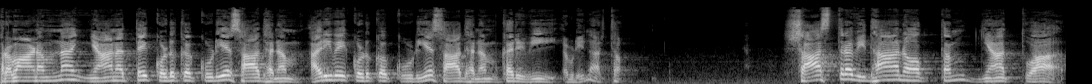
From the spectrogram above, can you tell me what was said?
பிரமாணம்னா ஞானத்தை கொடுக்கக்கூடிய சாதனம் அறிவை கொடுக்கக்கூடிய சாதனம் கருவி அப்படின்னு அர்த்தம். சாஸ்திர விதானோக்தம் ஜாத்வா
